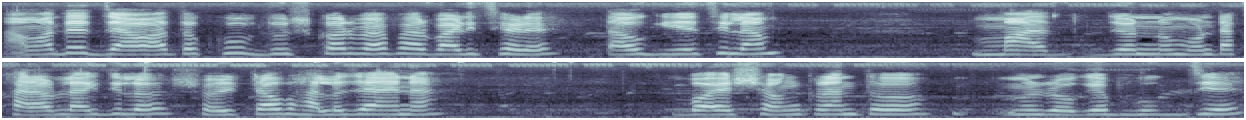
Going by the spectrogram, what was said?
আমাদের যাওয়া তো খুব দুষ্কর ব্যাপার বাড়ি ছেড়ে, তাও গিয়েছিলাম। মার জন্য মনটা খারাপ লাগছিল, শরীরটাও ভালো যায় না। বয়স সংক্রান্ত রোগে ভুগছে।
